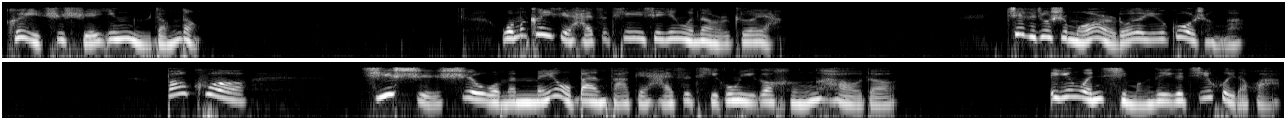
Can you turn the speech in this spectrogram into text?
可以去学英语等等？我们可以给孩子听一些英文的儿歌呀。这个就是磨耳朵的一个过程啊。包括，即使是我们没有办法给孩子提供一个很好的英文启蒙的一个机会的话，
